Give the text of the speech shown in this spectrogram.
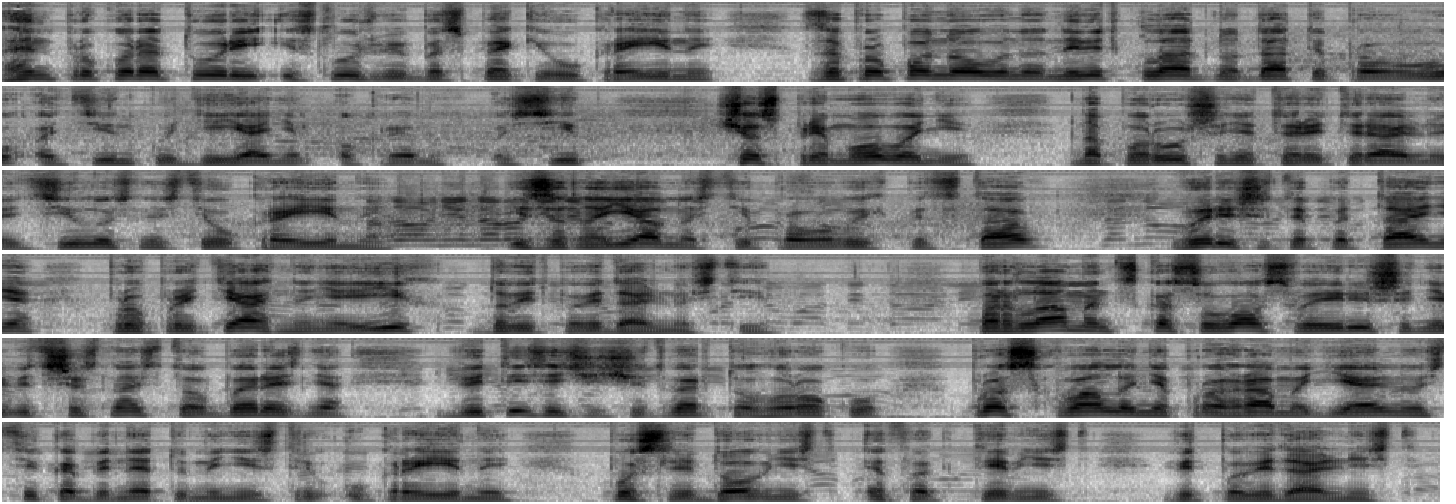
Генпрокуратурі і Службі безпеки України запропоновано невідкладно дати правову оцінку діянням окремих осіб, що спрямовані на порушення територіальної цілісності України, і за наявності правових підстав вирішити питання про притягнення їх до відповідальності. Парламент скасував своє рішення від 16 березня 2004 року про схвалення програми діяльності Кабінету міністрів України, послідовність, ефективність, відповідальність.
